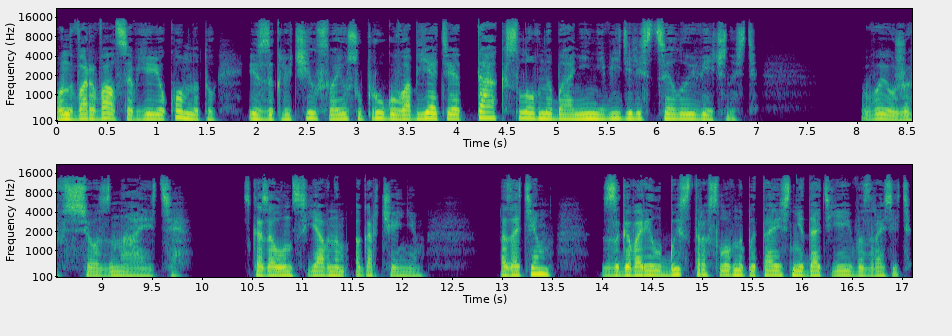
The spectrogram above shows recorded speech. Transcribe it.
Он ворвался в ее комнату и заключил свою супругу в объятия так, словно бы они не виделись целую вечность. «Вы уже все знаете», — сказал он с явным огорчением, а затем заговорил быстро, словно пытаясь не дать ей возразить.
